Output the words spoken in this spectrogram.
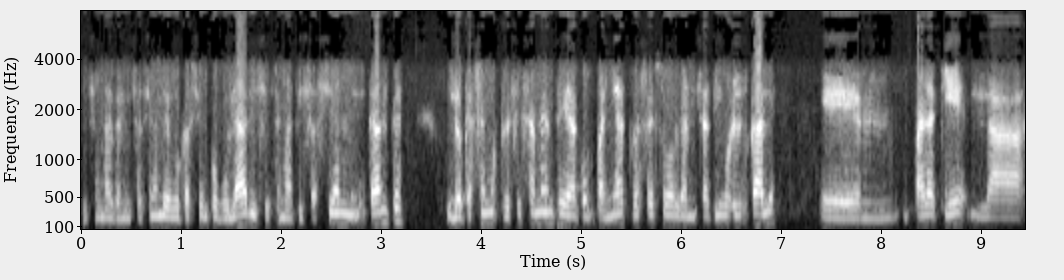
es una organización de educación popular y sistematización militante, y lo que hacemos precisamente es acompañar procesos organizativos locales eh, para que las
